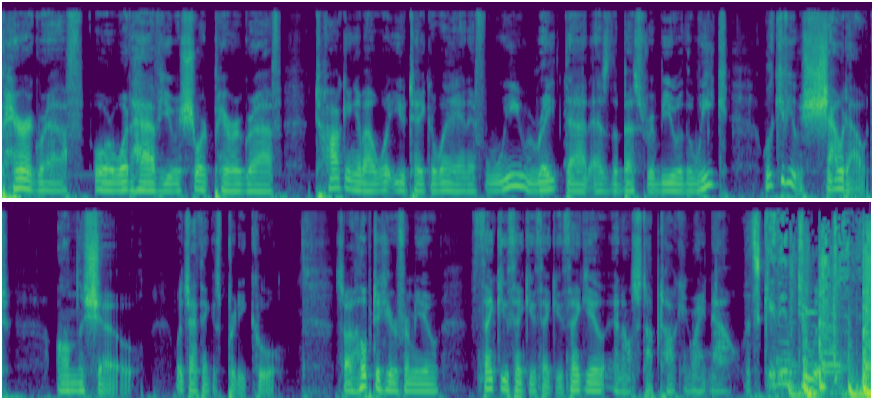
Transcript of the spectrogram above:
paragraph or what have you, a short paragraph talking about what you take away. And if we rate that as the best review of the week, we'll give you a shout out on the show, which I think is pretty cool. So I hope to hear from you. Thank you, thank you, thank you, thank you. And I'll stop talking right now. Let's get into it.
